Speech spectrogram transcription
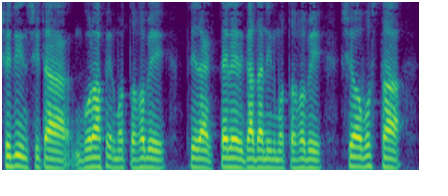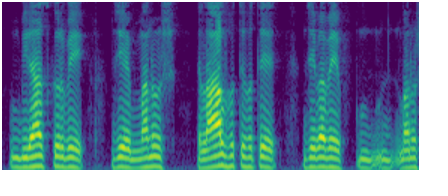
সেদিন সেটা গোলাপের মতো হবে, সেটা তেলের গাদানির মতো হবে। সে অবস্থা বিরাজ করবে যে মানুষ লাল হতে হতে যেভাবে মানুষ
